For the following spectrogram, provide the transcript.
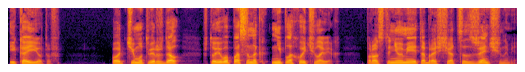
и койотов. Отчим утверждал, что его пасынок неплохой человек, просто не умеет обращаться с женщинами.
